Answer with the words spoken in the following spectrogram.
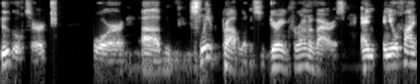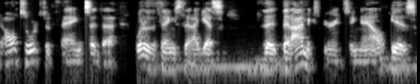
Google search for um, sleep problems during coronavirus, and, and you'll find all sorts of things. And uh, one of the things that I guess that, that I'm experiencing now is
